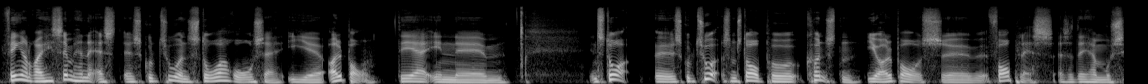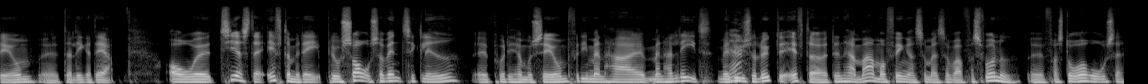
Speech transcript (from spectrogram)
Fingeren røg simpelthen af skulpturen Store Rosa i øh, Aalborg. Det er en, øh, en stor øh, skulptur, som står på Kunsten i Aalborgs øh, forplads, altså det her museum, øh, der ligger der. Og øh, tirsdag eftermiddag blev sorg så vendt til glæde øh, på det her museum, fordi man har, øh, man har let med ja. lys og lygte efter den her marmorfinger, som altså var forsvundet øh, fra Store Rosa,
